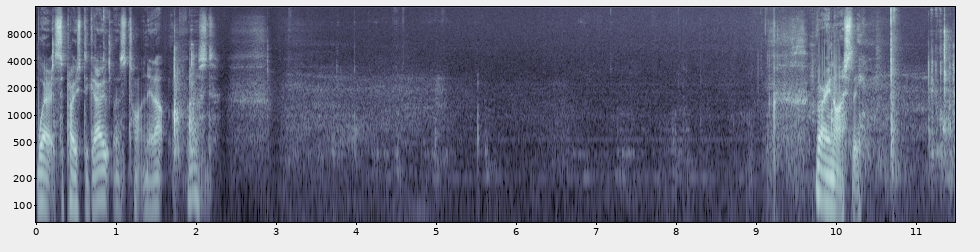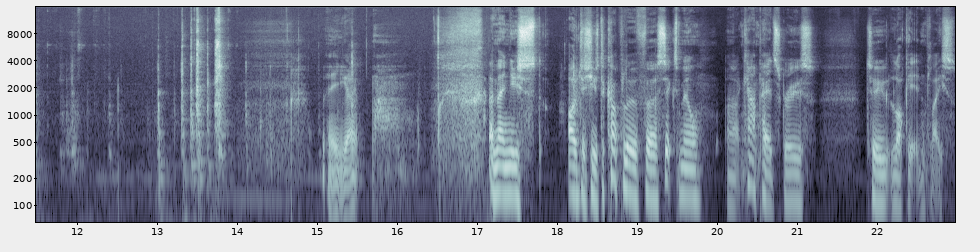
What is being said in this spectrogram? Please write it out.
where it's supposed to go. Let's tighten it up first. Very nicely. There you go. And then you, I've just used a couple of uh, six mil uh, cap head screws to lock it in place.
